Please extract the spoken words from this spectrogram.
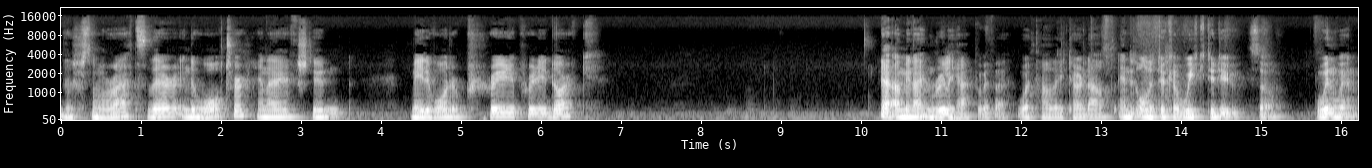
There's some rats there in the water and I actually made the water pretty pretty dark. Yeah, I mean, I'm really happy with that, with how they turned out, and it only took a week to do, so win-win.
